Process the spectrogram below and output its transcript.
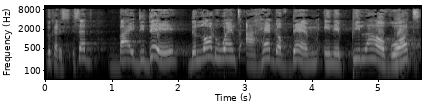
Look at this. He said, by the day, the Lord went ahead of them in a pillar of what?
